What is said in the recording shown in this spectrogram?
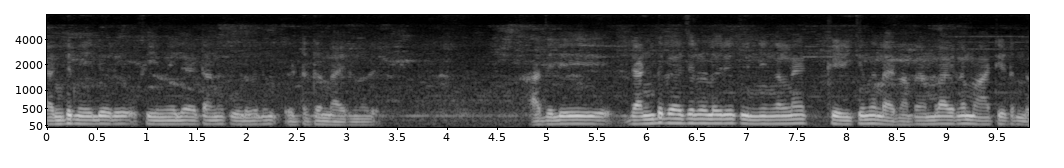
രണ്ട് മെയിലും ഒരു ആയിട്ടാണ് കൂടുതലും ഇട്ടിട്ടുണ്ടായിരുന്നത്. അതിൽ രണ്ട് പേജിലുള്ളൊരു കുഞ്ഞുങ്ങളെ കഴിക്കുന്നുണ്ടായിരുന്നു. അപ്പോൾ നമ്മൾ അതിനെ മാറ്റിയിട്ടുണ്ട്.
